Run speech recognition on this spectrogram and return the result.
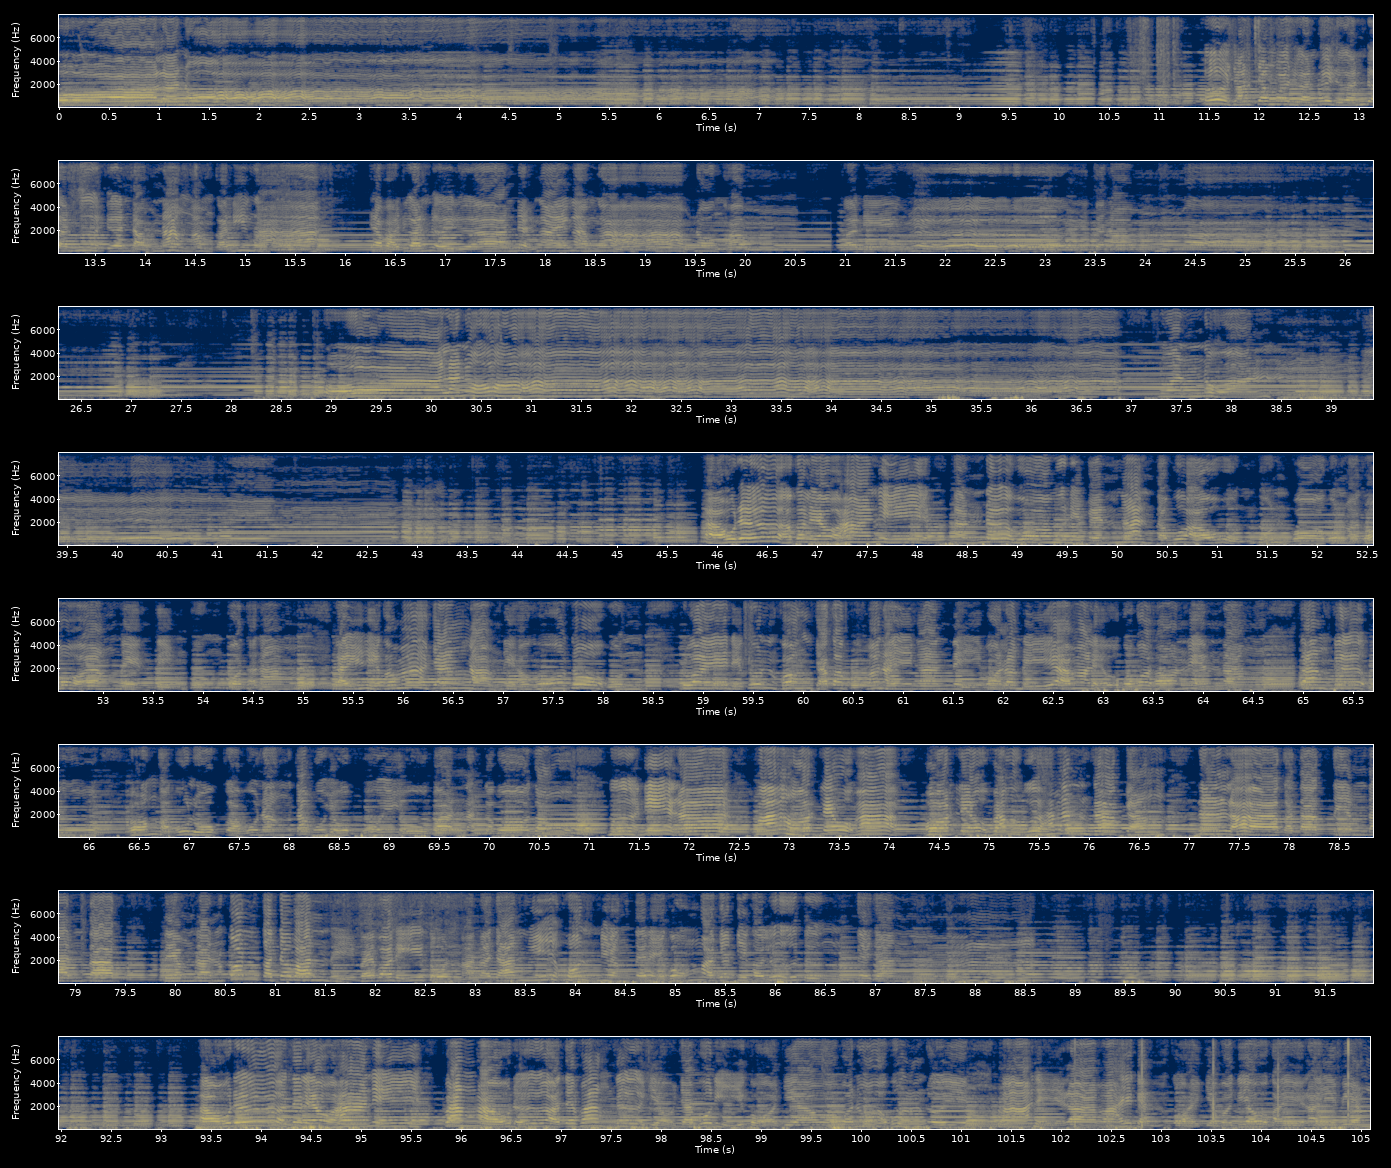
อละนอเออจังจังว่าเดือนเอ้ยเดือนเดือนมืดเดือนดำนั่งงำกันนี่งาจะว่าเดือนเอ้ยเดือนเดือนไงงามงามน้องงำกันนี่เอ้ยจะนำมา วลนเองเอาเด้อก็แล้วฮานี่อันเด้อบ่มือนี่เป็นงานตะบัวเอาหุ่นคุณบ่คุณมาทอ องกับผู้ลูกกับผู้นั่งตั้งผู้โยกผู้อยู่บ้านนั่นก็บ่ต้องมือนี้ละมาหอดเร็วมาหอดเร็วฟังเพื่อให้มันกับจังนั่นละก็ตักเต็มดันตักเต็มดันก้นกัจจวันนี่ไปบ่ดีตนอาจารย์มีคนเนียงแต่ในคงอาจจะที่ก็ลือตึงแต่จันเอาเด้อแต่ ดีก็เจียวบ่น้อคุณเอ้ยมาเนี่ลามาให้กันก็ให้เกี่ยวบ่เดียวไก่ไรเพียง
